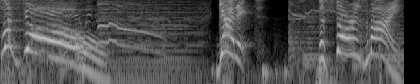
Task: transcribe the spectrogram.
Let's go! Got it! The star is mine!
